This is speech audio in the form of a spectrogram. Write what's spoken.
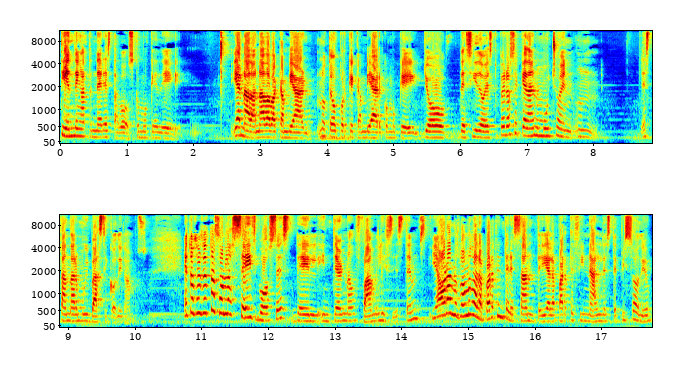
tienden a tener esta voz como que de ya nada, nada va a cambiar, no tengo por qué cambiar, como que yo decido esto, pero se quedan mucho en un estándar muy básico, digamos. Entonces estas son las seis voces del Internal Family Systems y ahora nos vamos a la parte interesante y a la parte final de este episodio,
